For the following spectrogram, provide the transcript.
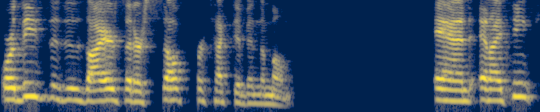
or are these the desires that are self protective in the moment? And, and I think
